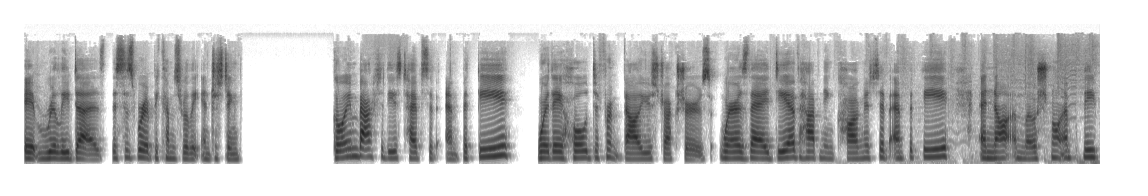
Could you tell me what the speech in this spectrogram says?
It really does. This is where it becomes really interesting. Going back to these types of empathy, where they hold different value structures, whereas the idea of having cognitive empathy and not emotional empathy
